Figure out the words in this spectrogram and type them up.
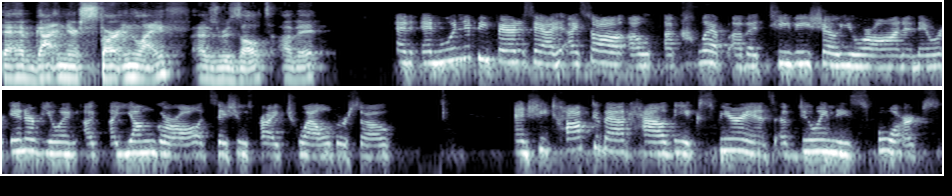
that have gotten their start in life as a result of it. And, and wouldn't it be fair to say I, I saw a, a, clip of a TV show you were on, and they were interviewing a, a young girl. I'd say she was probably 12 or so. And she talked about how the experience of doing these sports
